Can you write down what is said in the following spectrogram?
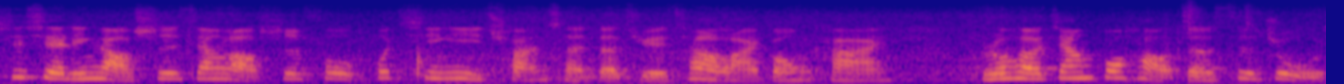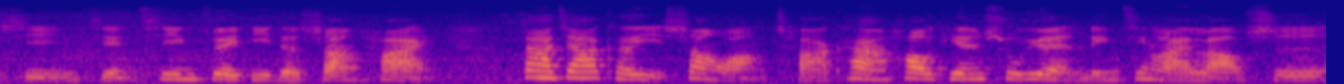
谢谢林老师将老师傅不轻易传承的诀窍来公开，如何将不好的四柱五行减轻最低的伤害？大家可以上网查看昊天书院林静来老师，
